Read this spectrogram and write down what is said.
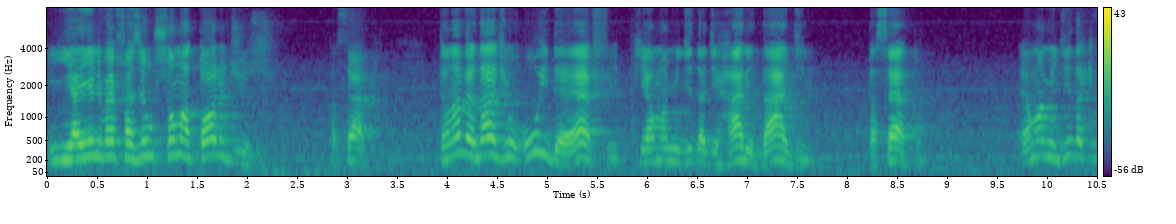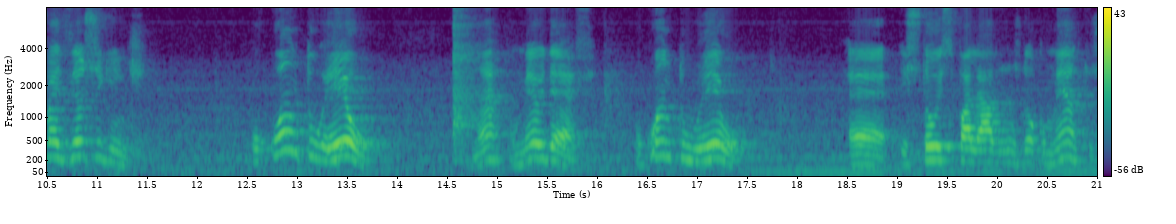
e aí ele vai fazer um somatório disso, tá certo? Então, na verdade, o IDF, que é uma medida de raridade, tá certo? É uma medida que vai dizer o seguinte: o quanto eu, né, o meu IDF, o quanto eu é, estou espalhado nos documentos,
